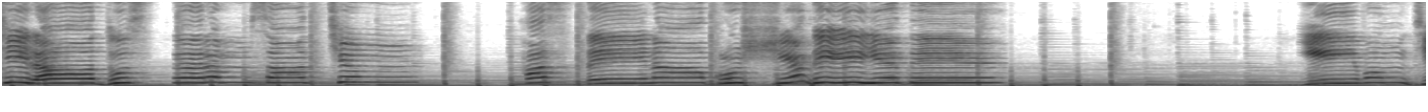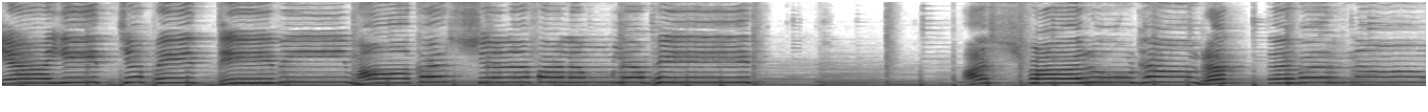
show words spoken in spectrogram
अचिरादुस्तरं साध्यं हस्तेनाकृष्य दीयते एवं ध्यायेत् जपेत् देवीमाकर्षणफलं लभेत् अश्वारूढां रक्तवर्णां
